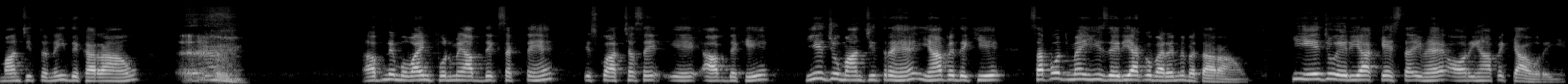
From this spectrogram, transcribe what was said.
मानचित्र नहीं दिखा रहा हूँ। अपने मोबाइल फ़ोन में आप देख सकते हैं। इसको अच्छा से ये आप देखिए। ये जो मानचित्र है, यहाँ पे देखिए सपोज़ मैं इस एरिया के बारे में बता रहा हूँ कि ये जो एरिया किस टाइप है और यहाँ पे क्या हो रही है।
